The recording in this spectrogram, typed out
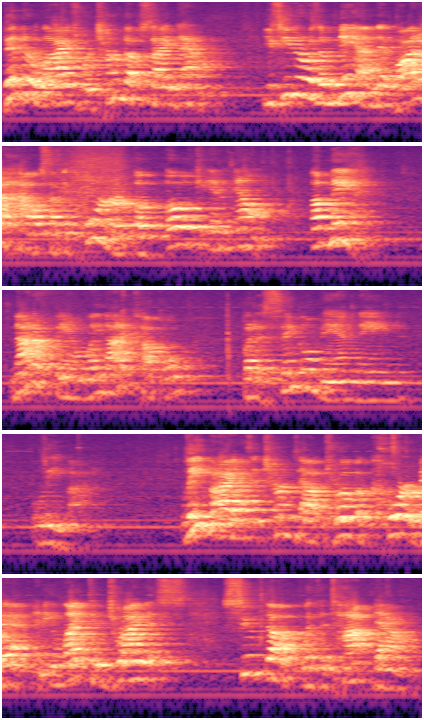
Then their lives were turned upside down. You see, there was a man that bought a house on the corner of Oak and Elm. A man, not a family, not a couple, but a single man named Levi. Levi, as it turns out, drove a Corvette and he liked to drive it souped up with the top down.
